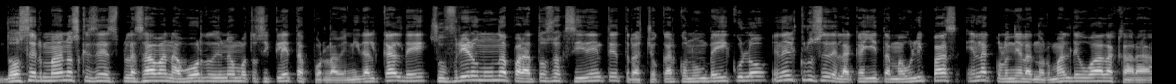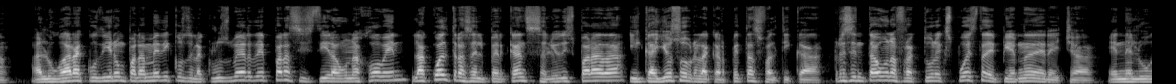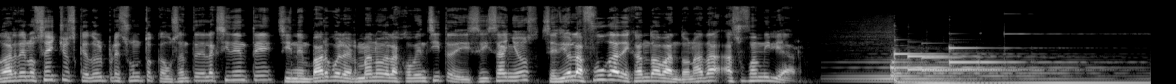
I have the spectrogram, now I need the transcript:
Dos hermanos que se desplazaban a bordo de una motocicleta por la avenida Alcalde sufrieron un aparatoso accidente tras chocar con un vehículo en el cruce de la calle Tamaulipas en la colonia La Normal de Guadalajara. Al lugar acudieron paramédicos de la Cruz Verde para asistir a una joven, la cual tras el percance salió disparada y cayó sobre la carpeta asfáltica. Presentaba una fractura expuesta de pierna derecha. En el lugar de los hechos quedó el presunto causante del accidente, sin embargo el hermano de la jovencita de 16 años se dio la fuga dejando abandonada a su familiar.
